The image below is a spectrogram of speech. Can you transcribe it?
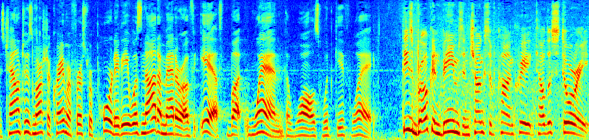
As Channel 2's Marcia Kramer first reported, it was not a matter of if, but when the walls would give way. These broken beams and chunks of concrete tell the story,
